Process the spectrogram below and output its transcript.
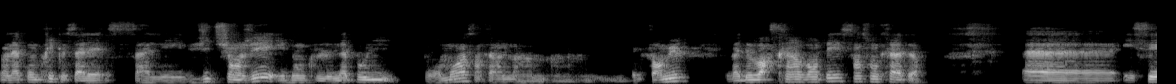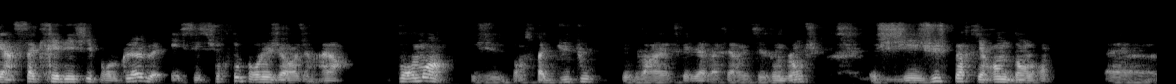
on a compris que ça allait, ça allait vite changer et donc le Napoli, pour moi, sans faire une, une belle formule, va devoir se réinventer sans son créateur. Euh, et c'est un sacré défi pour le club et c'est surtout pour le Géorgien. Alors, pour moi, je ne pense pas du tout que Kvaratskhelia va faire une saison blanche. J'ai juste peur qu'il rentre dans le rang. Euh,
